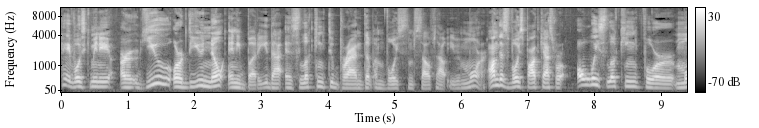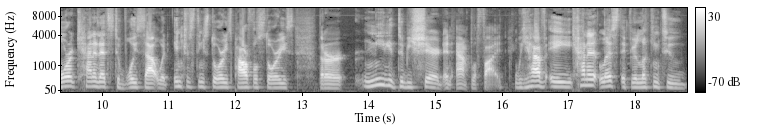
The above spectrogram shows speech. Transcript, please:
Hey, voice community, are you or do you know anybody that is looking to brand them and voice themselves out even more? On this Voiced Podcast, we're always looking for more candidates to voice out with interesting stories, powerful stories that are needed to be shared and amplified. We have a candidate list if you're looking to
